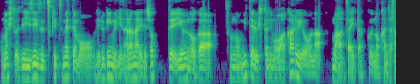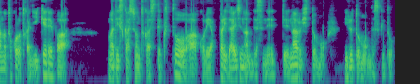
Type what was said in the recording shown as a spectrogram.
この人ディジーズ突き詰めてもウェルビングにならないでしょっていうのが、その見てる人にもわかるような、まあ在宅の患者さんのところとかに行ければ、まあディスカッションとかしていくと、ああ、これやっぱり大事なんですねってなる人もいると思うんですけど、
